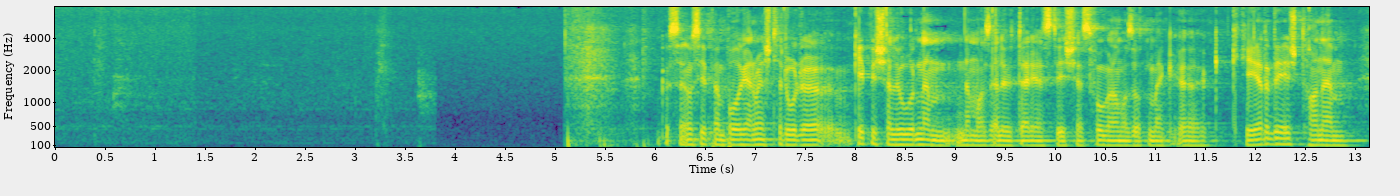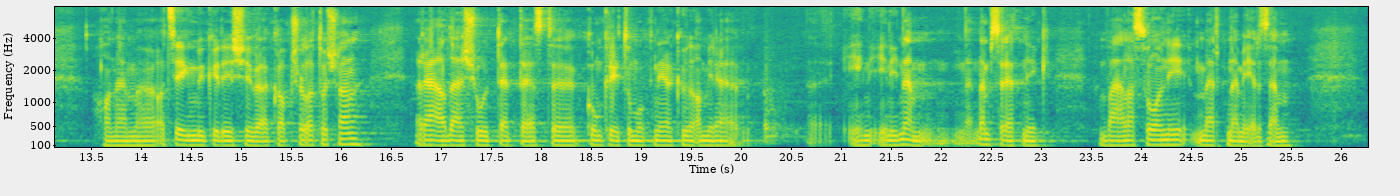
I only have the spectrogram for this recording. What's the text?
Köszönöm szépen, polgármester úr. Képviselő úr nem, nem az előterjesztéshez fogalmazott meg kérdést, hanem, hanem a cég működésével kapcsolatosan. Ráadásul tette ezt konkrétumok nélkül, amire én, én így nem, nem szeretnék válaszolni, mert nem érzem.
